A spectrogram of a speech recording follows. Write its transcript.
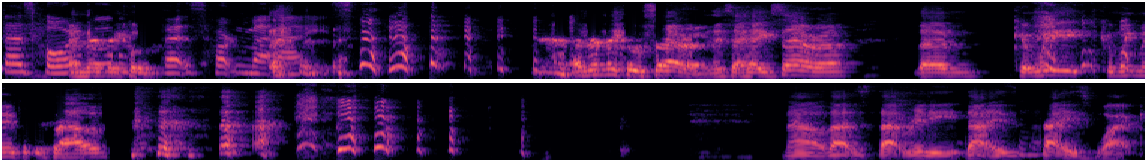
That's And horrible. call- That's hurting my eyes. And then they call Sarah and they say, "Hey, Sarah, um, can we can we move to the cloud?" now that's that really that is that is whack.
